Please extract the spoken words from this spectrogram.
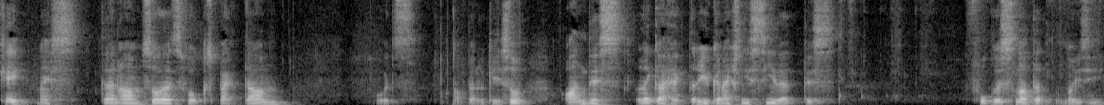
okay nice. Then um so let's focus back down. Oh it's not bad. Okay so on this Leica Hektor you can actually see that this focus is not that noisy.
